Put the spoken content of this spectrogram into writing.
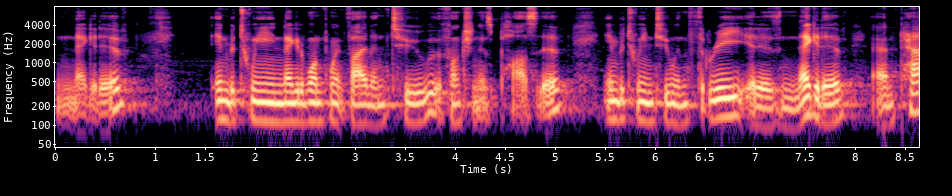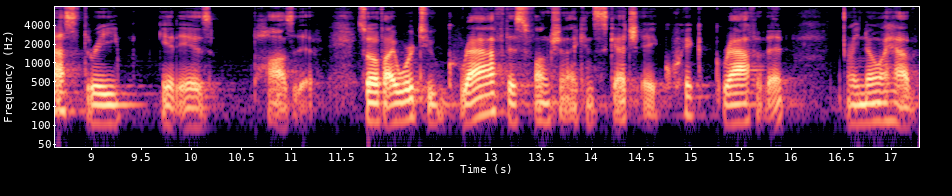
negative. In between negative 1.5 and 2, the function is positive. In between 2 and 3, it is negative. And past 3, it is positive. So if I were to graph this function, I can sketch a quick graph of it. I know I have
